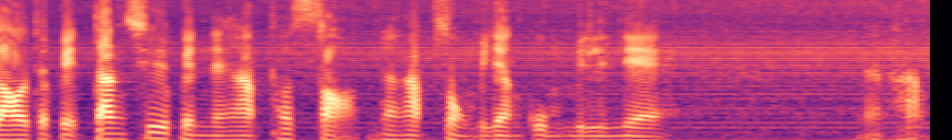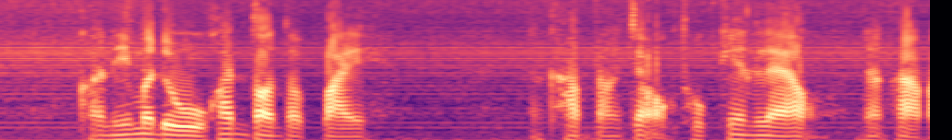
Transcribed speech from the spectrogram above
เราจะเป็นตั้งชื่อเป็นนะครับทดสอบนะครับ ส่งไปยังกลุ่มมิลลิเนียนะครับ คราวนี้มาดูขั้นตอนต่อไปนะครับ หลังจากออกโทเค็นแล้วนะครับ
